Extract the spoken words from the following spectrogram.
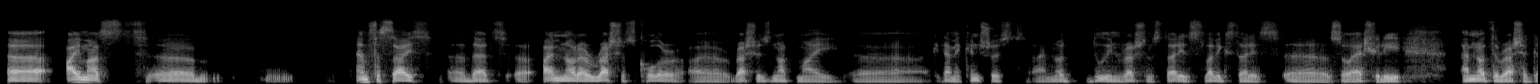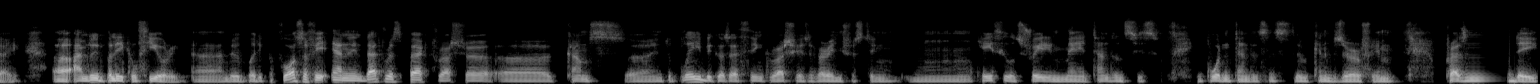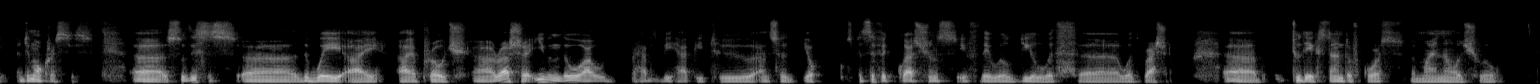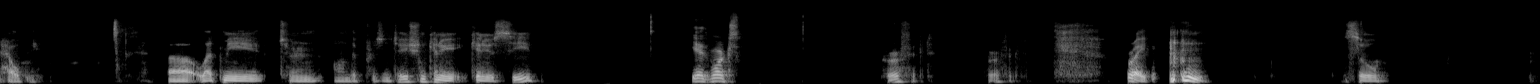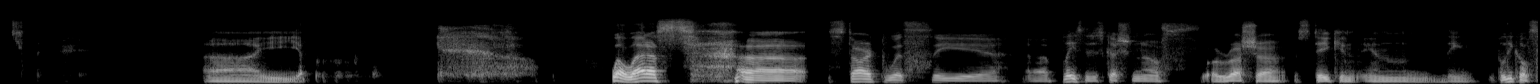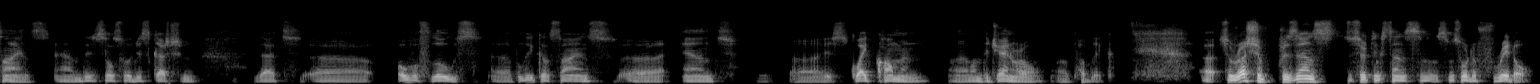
I must um, emphasize uh, that uh, I'm not a Russia scholar. Uh, Russia is not my uh, academic interest. I'm not doing Russian studies, Slavic studies. Uh, so actually, I'm not the Russia guy. Uh, I'm doing political theory. Uh, I'm doing political philosophy, and in that respect, Russia uh, comes uh, into play because I think Russia is a very interesting um, case illustrating many tendencies, important tendencies that we can observe in present-day democracies. Uh, so this is uh, the way I I approach Russia, even though I would perhaps be happy to answer your specific questions if they will deal with with Russia uh, to the extent, of course, my knowledge will help me. Uh, let me turn on the presentation. Can you can you see? Yeah, it works. Perfect, perfect. Right. so, uh, yep. Well, let us uh, start with the uh, place the discussion of Russia stake in, in the political science. And this is also a discussion that uh, overflows uh, political science uh, and uh, is quite common on the general public. so Russia presents, to a certain extent, some, some sort of riddle.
